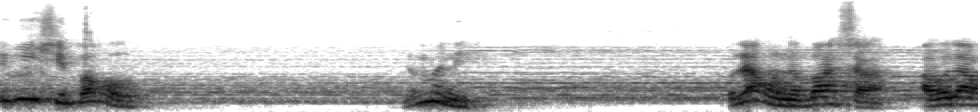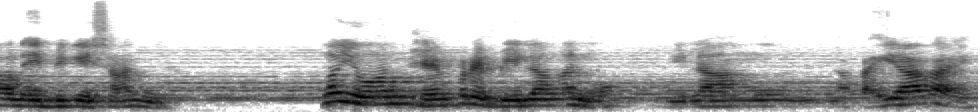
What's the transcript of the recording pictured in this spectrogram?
Nag-iisip ako. Naman eh. Wala akong nabasa, ah, wala akong naibigay sa kanya. Ngayon, syempre, bilang ano, bilang napahiya ka eh.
